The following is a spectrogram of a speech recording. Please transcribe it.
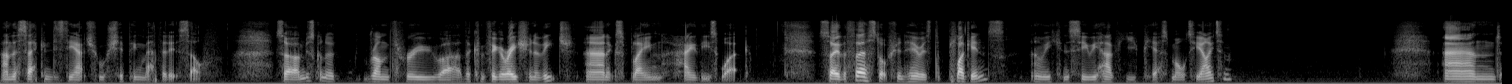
and the second is the actual shipping method itself. So I'm just going to run through uh, the configuration of each and explain how these work. So the first option here is the plugins, and we can see we have UPS multi-item. And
